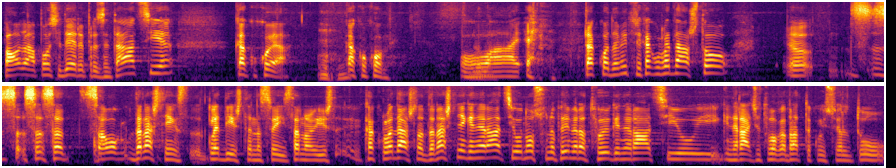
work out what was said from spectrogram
Pa onda poslije de reprezentacije, kako koja, kako kome. Ovaj, e, tako da, Mitrić, kako gledaš to, e, sa, sa, sa, sa ovog današnjeg gledišta na sve i stanovište, kako gledaš na današnje generacije u odnosu, na primjer, na tvoju generaciju i generaciju tvoga brata koji su jel, tu?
